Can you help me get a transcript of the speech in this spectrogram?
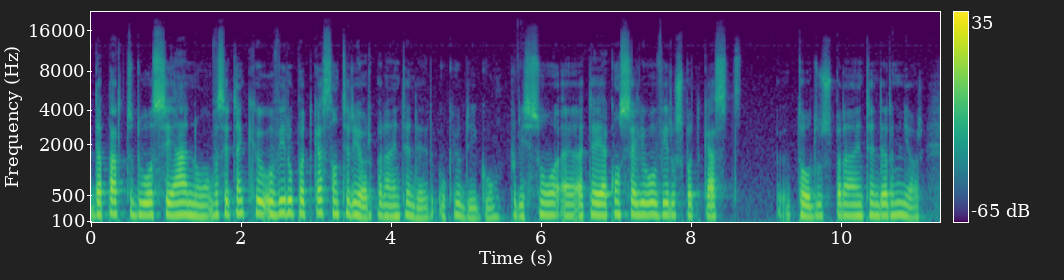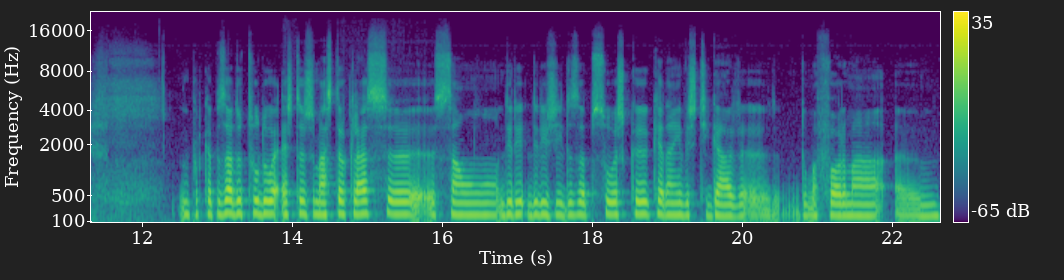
da parte do oceano, você tem que ouvir o podcast anterior para entender o que eu digo. Por isso, eh, até aconselho ouvir os podcasts todos para entender melhor. Porque, apesar de tudo, estas masterclass uh, são diri dirigidas a pessoas que querem investigar uh, de uma forma, um,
